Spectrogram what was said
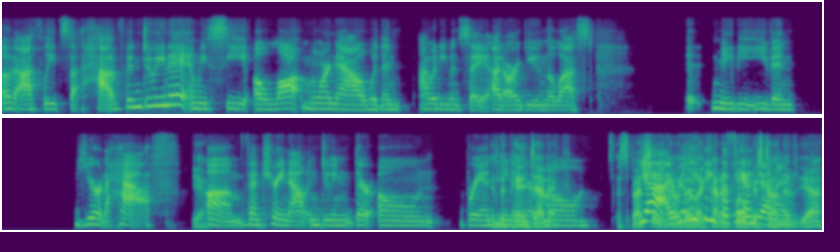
of athletes that have been doing it and we see a lot more now within i would even say i'd argue in the last eh, maybe even year and a half yeah. um venturing out and doing their own branding in the pandemic own... especially yeah i really like think the pandemic yeah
